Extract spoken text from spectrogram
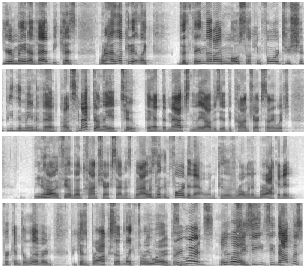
your main event because when I look at it like. The thing that I'm most looking forward to should be the main event. On SmackDown, they had two. They had the match, and they obviously had the contract signing, which you know how I feel about contract signings. But I was looking forward to that one because it was Roman and Brock, and it freaking delivered because Brock said like three words. Three words. Three see, words. See, see, that was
